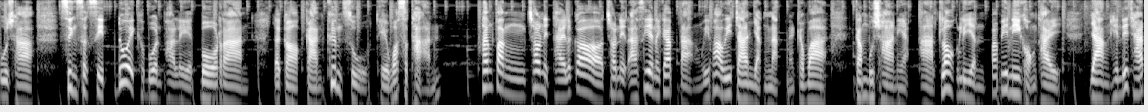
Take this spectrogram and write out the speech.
บูชา สิ่งศักดิ์สิทธิ์ด้วยขบวนพาเหรดโบราณ และก็การขึ้นสู่เทวสถานทางฝั่งชาวเน็ตไทยแล้วก็ชาวเน็ตอาเซียนนะครับต่างวิพากษ์วิจารณ์อย่างหนักนะครับว่ากัมพูชาเนี่ยอาจลอกเลียนประเพณีของไทยอย่างเห็นได้ชัด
